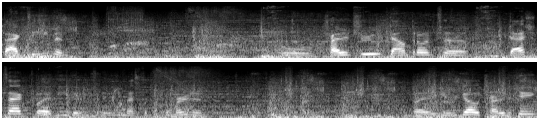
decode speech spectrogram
back to even. Tried and true, down throw into dash attack, but he didn't. He messed up the conversion. But here we go, Charlie the King.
